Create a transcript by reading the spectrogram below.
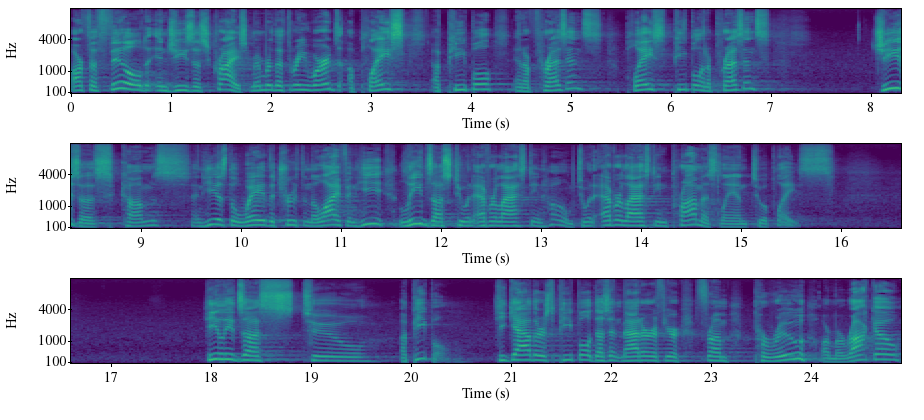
are fulfilled in Jesus Christ. Remember the three words a place, a people, and a presence? Place, people, and a presence. Jesus comes, and He is the way, the truth, and the life, and He leads us to an everlasting home, to an everlasting promised land, to a place. He leads us to a people he gathers people. It doesn't matter if you're from Peru or Morocco.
